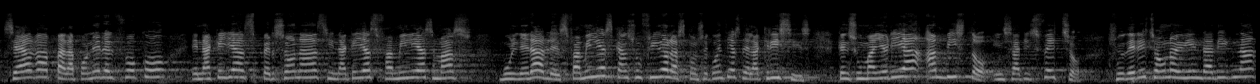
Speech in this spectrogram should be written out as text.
se haga para poner el foco en aquellas personas y en aquellas familias más vulnerables, familias que han sufrido las consecuencias de la crisis, que en su mayoría han visto insatisfecho su derecho a una vivienda digna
